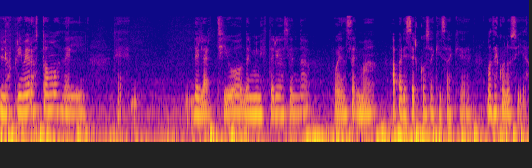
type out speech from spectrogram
los primeros tomos del, del archivo del Ministerio de Hacienda pueden ser más, aparecer cosas quizás que más desconocidas.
